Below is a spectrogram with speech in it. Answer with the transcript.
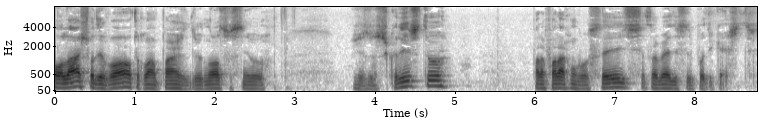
Olá, estou de volta com a paz do nosso Senhor Jesus Cristo para falar com vocês através desse podcast.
